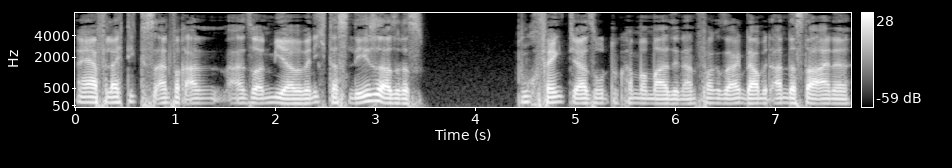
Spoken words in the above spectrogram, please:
naja, vielleicht liegt es einfach an, also an mir, aber wenn ich das lese, also das Buch fängt ja so, du kann man mal den Anfang sagen, damit an, dass da eine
